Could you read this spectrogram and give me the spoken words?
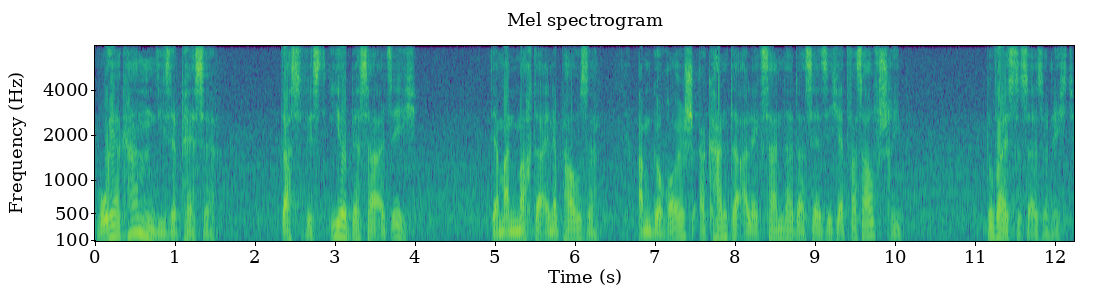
Woher kamen diese Pässe? Das wisst ihr besser als ich. Der Mann machte eine Pause. Am Geräusch erkannte Alexander, dass er sich etwas aufschrieb. Du weißt es also nicht.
